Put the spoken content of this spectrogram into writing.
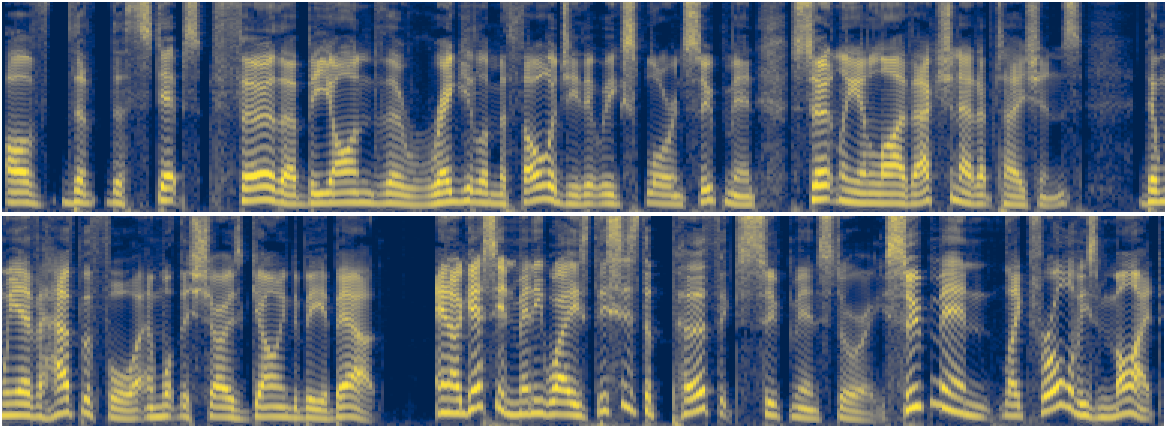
of the the steps further beyond the regular mythology that we explore in Superman, certainly in live action adaptations, than we ever have before, and what this show is going to be about. And I guess in many ways, this is the perfect Superman story. Superman, like for all of his might,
